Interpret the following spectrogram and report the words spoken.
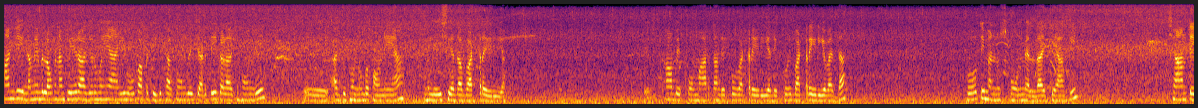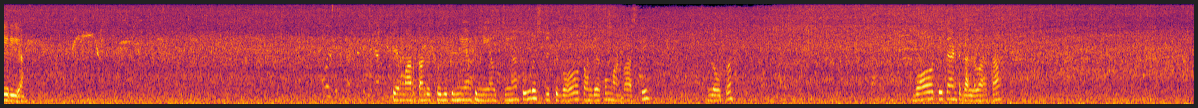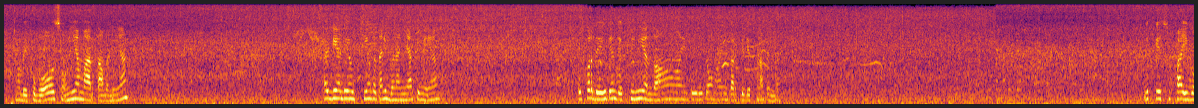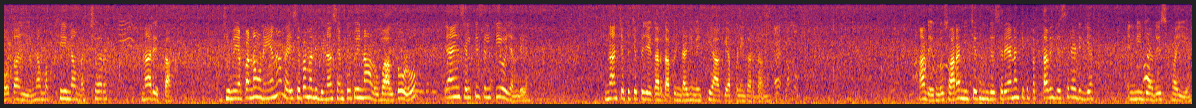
ਹਾਂਜੀ, ਨਵੇਂ ਬਲੌਗ ਨਾਲ ਫੇਰ ਹਾਜ਼ਰ ਹੋਏ ਆਂ ਆਈ ਹੋਪ ਆਪ ਠੀਕ ਠਾਕ ਹੋਵੋਗੇ, ਚੜ੍ਹਦੀ ਕਲਾ 'ਚ ਹੋਵੋਗੇ। ਤੇ ਅੱਜ ਤੁਹਾਨੂੰ ਵਿਖਾਉਨੇ ਆ ਮਲੇਸ਼ੀਆ ਦਾ ਵਾਟਰ ਏਰੀਆ। ਤੇ ਆਹ ਵੇਖੋ, ਇਮਾਰਤਾਂ ਦੇਖੋ, ਵਾਟਰ ਏਰੀਆ ਦੇਖੋ, ਇਹ ਵਾਟਰ ਏਰੀਆ ਵਾ ਏਦਾਂ। ਬਹੁਤ ਹੀ ਮੈਨੂੰ ਸਕੂਨ ਮਿਲਦਾ ਇੱਥੇ ਆ ਕੇ। ਸ਼ਾਂਤ ਏਰੀਆ। ਤੇ ਇਮਾਰਤਾਂ ਦੇਖੋ ਜੀ, ਕਿੰਨੀਆਂ ਕਿੰਨੀਆਂ ਉੱਚੀਆਂ। ਟੂਰਿਸਟ ਇੱਥੇ ਬਹੁਤ ਆਉਂਦੇ ਆ ਘੁੰਮਣ ਵਾਸਤੇ। ਲੋਕ। ਬਹੁਤ ਹੀ ਘੈਂਟ ਗੱਲਬਾਤ ਆ। ਆ ਦੇਖੋ, ਬਹੁਤ ਸੋਹਣੀਆਂ ਇਮਾਰਤਾਂ ਬਣੀਆਂ। ਐਡੀਆਂ ਐਡੀਆਂ ਉੱਚੀਆਂ, ਪਤਾ ਨਹੀਂ ਬਣਾਈਆਂ ਕਿਵੇਂ ਆ। ਉੱਪਰ ਦੇਖਦੇ ਹਾਂ, ਦੇਖੀ ਨਹੀਂ ਜਾਂਦਾ। ਇਹ ਪੂਰੀ ਧੋਣਾ ਹੀ ਕਰਕੇ ਦੇਖਣਾ ਪੈਂਦਾ। ਇੱਥੇ ਸਫ਼ਾਈ ਬਹੁਤ ਆ ਜੀ। ਨਾ ਮੱਖੀ, ਨਾ ਮੱਛਰ, ਨਾ ਰੇਤਾ। ਜਿਵੇਂ ਆਪਾਂ ਨਹਾਉਣੇ ਆ ਨਾ, ਵੈਸੇ ਭਾਵੇਂ ਦੀ ਬਿਨਾ ਸ਼ੈਂਪੂ ਤੋਂ ਹੀ ਨਹਾ ਲਓ ਬਾਲ ਧੋ ਲਓ ਐਂ ਸਿਲਕੀ ਸਿਲਕੀ ਹੋ ਜਾਂਦੇ ਆ। ਨਾ ਚਿਪ ਚਿਪ ਜੇ ਕਰਦਾ ਪਿੰਡਾ, ਜਿਵੇਂ ਇੱਥੇ ਆ ਕੇ ਆਪਣੇ ਕਰਦਾ ਵਾ। ਆਹ ਦੇਖ ਲਓ, ਸਾਰਾ ਨੀਚੇ ਤੁਹਾਨੂੰ ਦਿਸ ਰਿਹਾ ਨਾ, ਕਿਤੇ ਪੱਤਾ ਵੀ ਦਿਸ ਰਿਹਾ ਡਿੱਗਿਆ। ਇੰਨੀ ਜ਼ਿਆਦਾ ਸਫ਼ਾਈ ਆ।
